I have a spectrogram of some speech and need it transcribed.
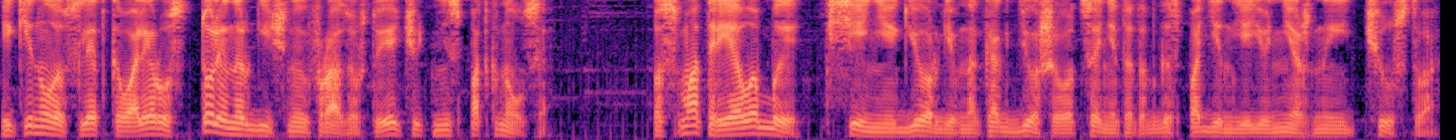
и кинула вслед кавалеру столь энергичную фразу, что я чуть не споткнулся. Посмотрела бы Ксения Георгиевна, как дешево ценит этот господин ее нежные чувства.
